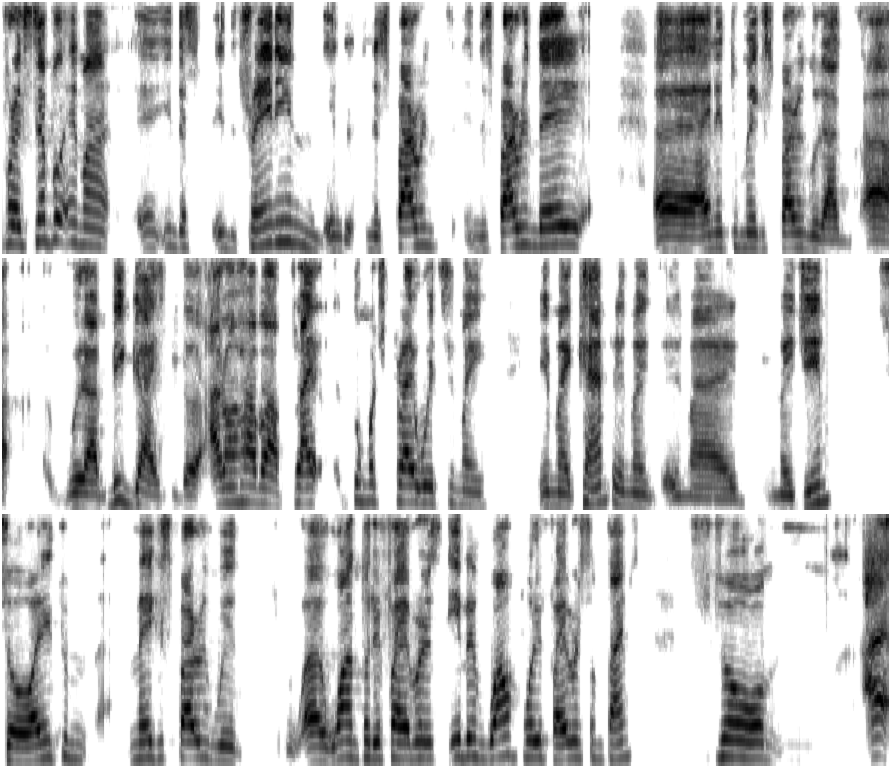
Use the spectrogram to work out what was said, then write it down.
for example, in my in the in the training in the, in the sparring in the sparring day, uh, I need to make sparring with a uh, with a big guys because I don't have a fly too much flyweights in my in my camp in my in my in my gym. So I need to make sparring with uh, 135ers, even 145ers sometimes. So I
